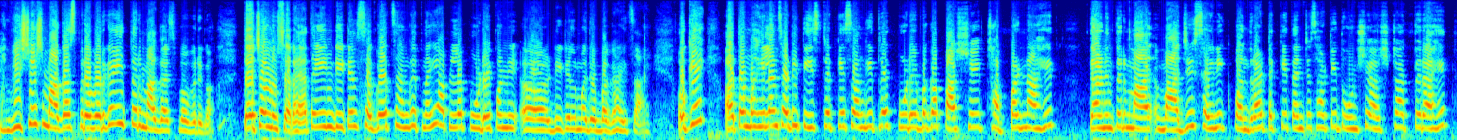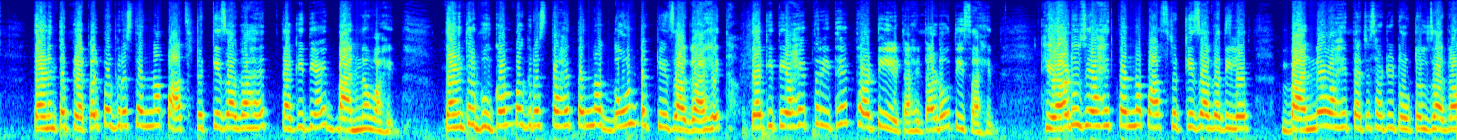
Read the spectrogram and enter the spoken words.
विशेष मागास प्रवर्ग इतर मागास प्रवर्ग. त्याच्यानुसार आहे. आता इन डिटेल सगळंच सांगत नाही. आपल्याला पुढे पण डिटेल मध्ये बघायचं आहे. ओके आता महिलांसाठी तीस टक्के सांगितलेत. पुढे बघा पाचशे छप्पन्न आहेत. त्यानंतर मा- माजी सैनिक पंधरा टक्के त्यांच्यासाठी दोनशे अष्टाहत्तर आहेत. त्यानंतर प्रकल्पग्रस्तांना पाच टक्के जागा आहेत. त्या किती आहेत? ब्याण्णव आहेत. त्यानंतर भूकंपग्रस्त आहेत त्यांना दोन टक्के जागा आहेत. त्या किती आहेत? तर इथे थर्टी एट आहेत अडोतीस आहेत. खेळाडू जे आहेत त्यांना पाच टक्के जागा दिल्यात ब्याण्णव आहेत त्याच्यासाठी टोटल जागा.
